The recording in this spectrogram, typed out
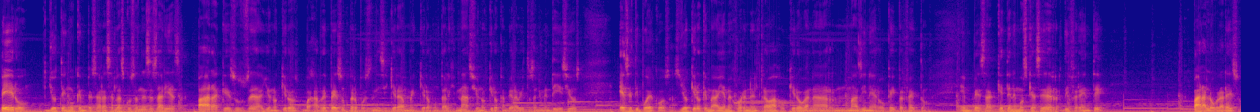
Pero yo tengo que empezar a hacer las cosas necesarias para que eso suceda. Yo no quiero bajar de peso, pero pues ni siquiera me quiero apuntar al gimnasio, no quiero cambiar hábitos alimenticios, ese tipo de cosas. Yo quiero que me vaya mejor en el trabajo, quiero ganar más dinero, ok, perfecto. Empezar, ¿qué tenemos que hacer diferente para lograr eso?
